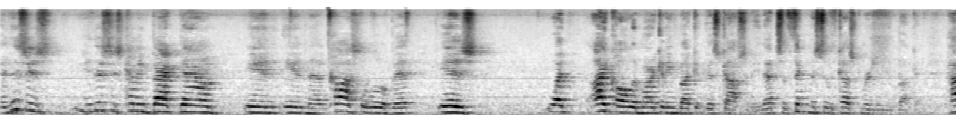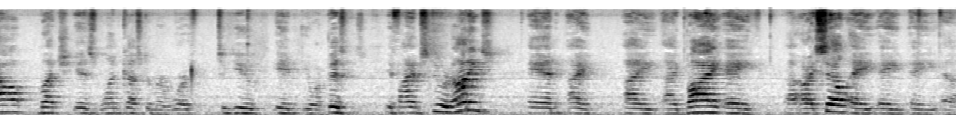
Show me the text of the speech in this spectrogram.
and this is this is coming back down in in uh, cost a little bit, is what I call in marketing bucket viscosity. That's the thickness of the customers in your bucket. How much is one customer worth to you in your business? If I am Stuart Awnings and I I, I buy a uh, or I sell a, a, a uh,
